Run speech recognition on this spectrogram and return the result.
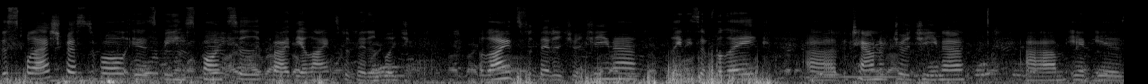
The Splash Festival is being sponsored by the Alliance for Better Leg- Alliance for Better Georgina, Ladies of the Lake, uh, the town of Georgina. Um, it is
